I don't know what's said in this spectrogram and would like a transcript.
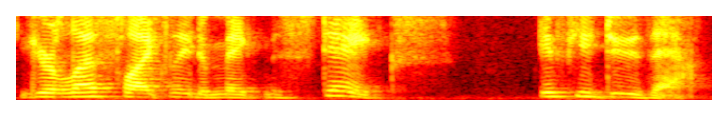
You're less likely to make mistakes if you do that.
